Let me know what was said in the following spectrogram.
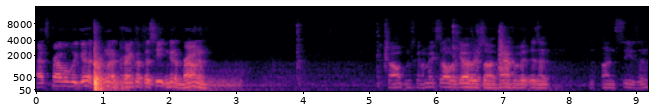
that's probably good. I'm gonna crank up this heat and get it browning. So I'm just gonna mix it all together so half of it isn't unseasoned.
